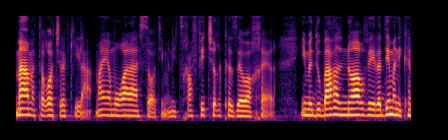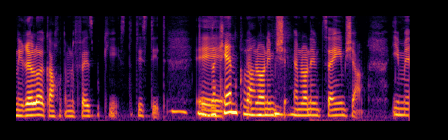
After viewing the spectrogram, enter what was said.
מה המטרות של הקהילה, מה היא אמורה לעשות, אם אני צריכה פיצ'ר כזה או אחר. אם מדובר על נוער וילדים, אני כנראה לא אקח אותם לפייסבוק, כי סטטיסטית. אה, זקן כבר. הם לא, נמש... הם לא נמצאים שם. אם, אה,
